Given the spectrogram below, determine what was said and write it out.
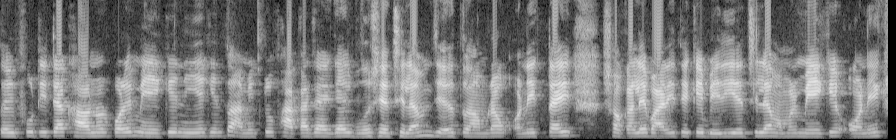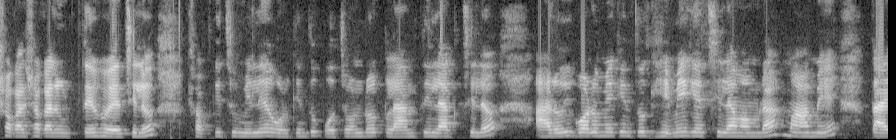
তো এই ফুটিটা খাওয়ানোর পরে মেয়েকে নিয়ে কিন্তু আমি একটু ফাঁকা জায়গায় বসেছিলাম, যেহেতু আমরা অনেকটাই সকালে বাড়ি থেকে বেরিয়েছিলাম। আমার মেয়েকে অনেক সকাল সকাল উঠতে হয়েছিল। সব কিছু মিলে ওর কিন্তু প্রচণ্ড ক্লান্তি লাগছিল। আর ওই গরমে কিন্তু ঘেমে গেছিলাম আমরা, মা মেয়ে। তাই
